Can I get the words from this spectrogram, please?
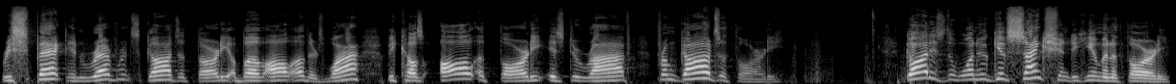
Respect and reverence God's authority above all others. Why? Because all authority is derived from God's authority. God is the one who gives sanction to human authority,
